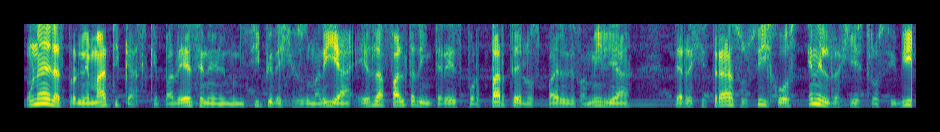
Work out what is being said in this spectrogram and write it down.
Una de las problemáticas que padecen en el municipio de Jesús María es la falta de interés por parte de los padres de familia de registrar a sus hijos en el registro civil,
